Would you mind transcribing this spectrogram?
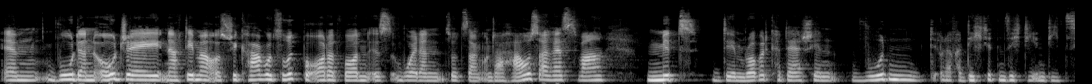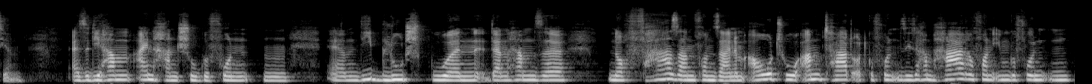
ähm, wo dann OJ, nachdem er aus Chicago zurückbeordert worden ist, wo er dann sozusagen unter Hausarrest war, mit dem Robert Kardashian wurden oder verdichteten sich die Indizien. Also die haben einen Handschuh gefunden, ähm, die Blutspuren, dann haben sie noch Fasern von seinem Auto am Tatort gefunden, sie haben Haare von ihm gefunden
